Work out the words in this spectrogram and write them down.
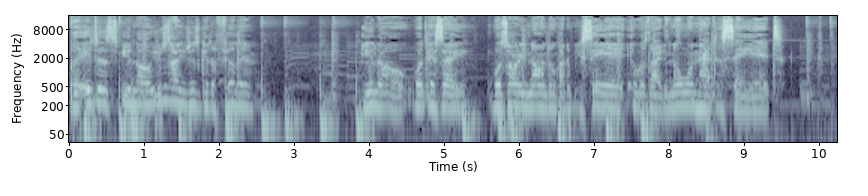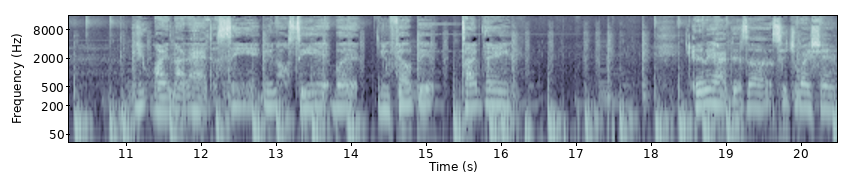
But it just, you know, you just how you just get a feeling, you know, what they say, what's already known don't got to be said. It was like no one had to say it you might not have had to see it, you know, see it, but you felt it type thing. And then they had this uh, situation.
